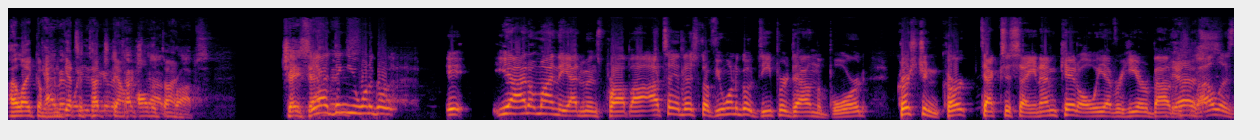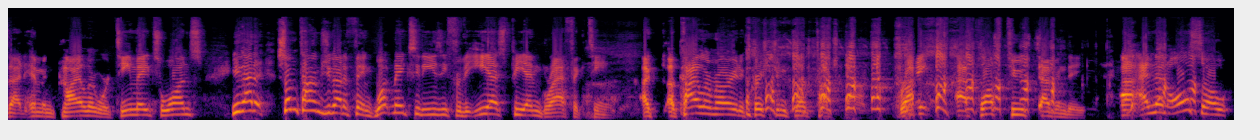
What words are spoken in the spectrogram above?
I like him. Kevin, he gets a do you think of the touchdown all the time. Props? Chase Yeah, I think you want to go. It, yeah, I don't mind the Edmonds prop. I, I'll tell you this though: if you want to go deeper down the board, Christian Kirk, Texas A&M kid. All we ever hear about Yes. as well is that him and Kyler were teammates once. You got to sometimes you got to think what makes it easy for the ESPN graphic team. A, a Kyler Murray to Christian Kirk touchdown, right at plus two seventy, uh, and then also.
